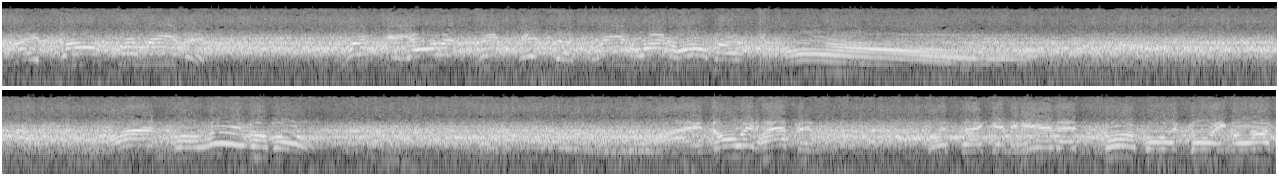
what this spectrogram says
I don't believe it. Richie Allen pinch hits a three-run homer. Oh. Unbelievable. I know it happened, but I can hear that scoreboard going off.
